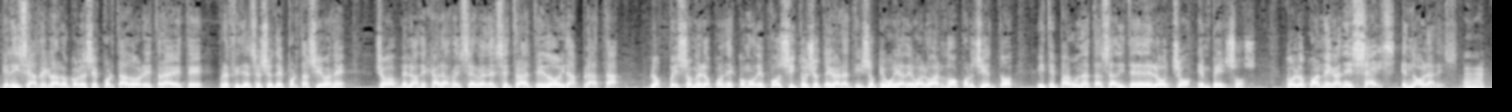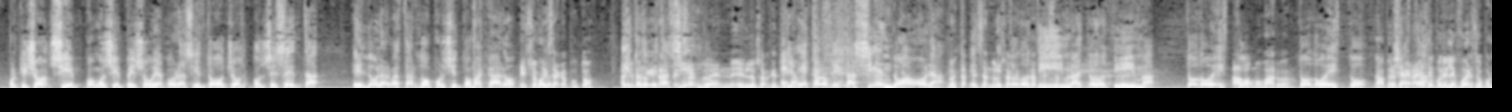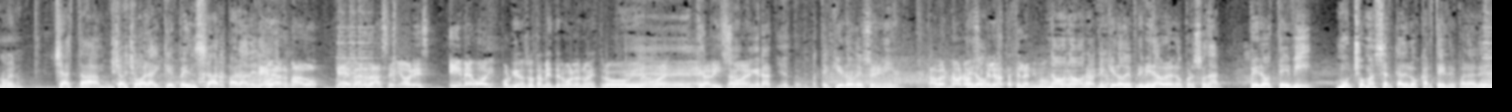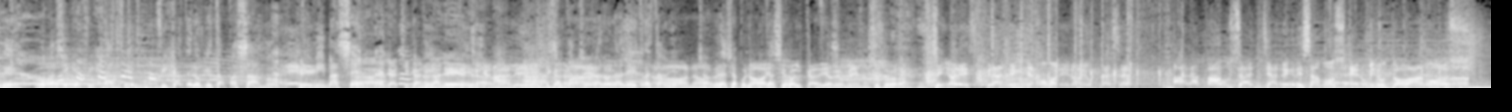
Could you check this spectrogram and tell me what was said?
¿Qué dice? Arreglaron con los exportadores, traete prefinanciación de exportaciones, yo me las dejé a la reserva en el central, te doy la plata, los pesos me los pones como depósito, yo te garantizo que voy a devaluar 2% y te pago una tasa de interés del 8 en pesos. Con lo cual me gané 6 en dólares. Porque yo 100, pongo 100 pesos, voy a cobrar 108,60, el dólar va a estar 2% más caro. ¿Eso lo- piensa Caputo? Yo esto es lo que está haciendo. En, en los argentinos. Es lo que Esto es lo que está haciendo ahora. No está pensando en es, los es todo timba, es todo timba. Todo esto. Ah, vamos, bárbaro. Todo esto. No, pero te agradece está. por el esfuerzo, por lo menos. Ya está, muchacho. Ahora hay que pensar para El adelante. armado. Es verdad, señores. Y me voy porque nosotros también tenemos lo nuestro, Guillermo. ¿eh? Te aviso, ¿eh? gratis esto. No te quiero Sí. deprimir. A ver, no, no, Pero- si me levantaste el ánimo. No, no, no te quiero deprimir ahora en lo personal. Pero te vi mucho más cerca de los carteles para leer, ¿eh? Así que fíjate, fíjate lo que está pasando. Te vi más cerca. Ah, le achicaron la letra. Achicaron la letra, Ah, achicaron la achicaron la letra, está No, bien. no, Chao, no. gracias por la No, invitación. igual cada día veo menos, eso es verdad. Señores, grande Guillermo Moreno, es un placer. A la pausa, ya regresamos en un minuto, vamos.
